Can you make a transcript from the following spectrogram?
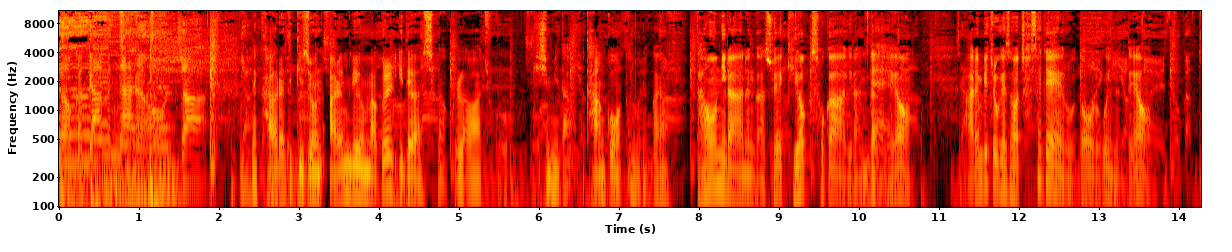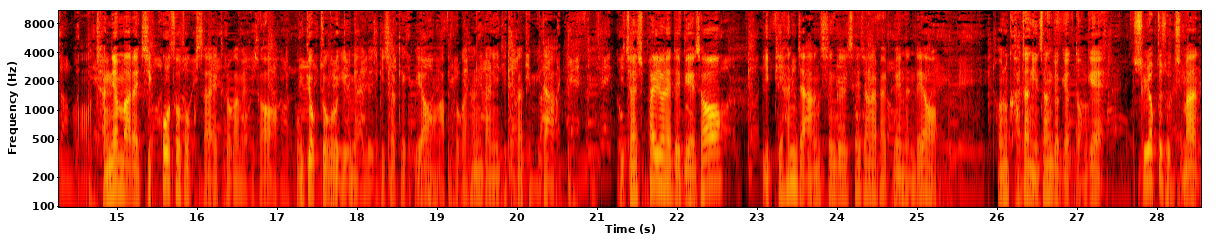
너가 네, 가을에 듣기 좋은 R&B 음악을 이대화 씨가 골라와 주고 계십니다. 다음 곡 어떤 노래인가요? 다운이라는 가수의 기억 소각이라는 네. 곡이에요. R&B 쪽에서 차세대로 떠오르고 있는데요. 어, 작년 말에 지코 소속사에 들어가면서 본격적으로 이름이 알려지기 시작했고요. 앞으로가 상당히 기대가 됩니다. 2018년에 데뷔해서 EP 한 장, 싱글 세 장을 발표했는데요. 저는 가장 인상적이었던 게 실력도 좋지만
